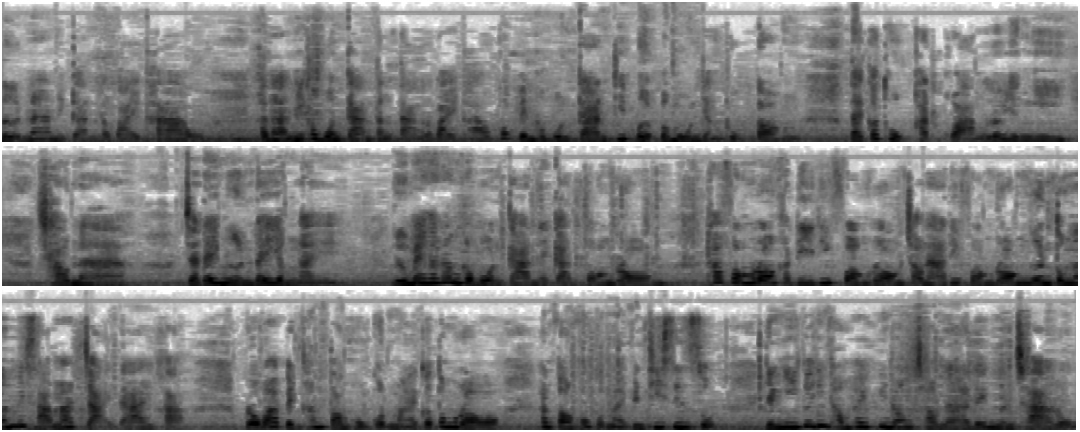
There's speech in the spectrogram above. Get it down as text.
เดินหน้าในการระบายข้าวขณะนี้กระบวนการต่างๆ ระบายข้าวก็เป็นกระบวนการที่เปิดประมูลอย่างถูกต้อง แต่ก็ถูกขัดขวางแล้วอย่างนี้ ชาวนาจะได้เงินได้ยังไง รือแม้กระทั่งกระบวนการในการฟ้องร้อง ถ้าฟ้องร้องคดีที่ฟ้องร้องชาวนาที่ฟ้องร้องเงินตรงนั้นไม่สามารถจ่ายได้ค่ะ เพราะว่าเป็นขั้นตอนของกฎหมายก็ต้องรอขั้นตอนของกฎหมายเป็นที่สิ้นสุด อย่างนี้ก็ยิ่งทำให้พี่น้องชาวนาได้เงินช้าลง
